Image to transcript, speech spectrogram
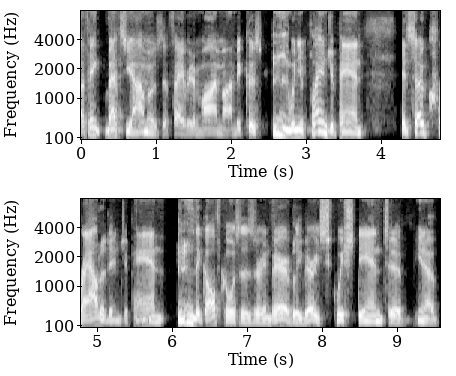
I think Matsuyama is the favorite in my mind because when you play in Japan, it's so crowded in Japan. the golf courses are invariably very squished into you know,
